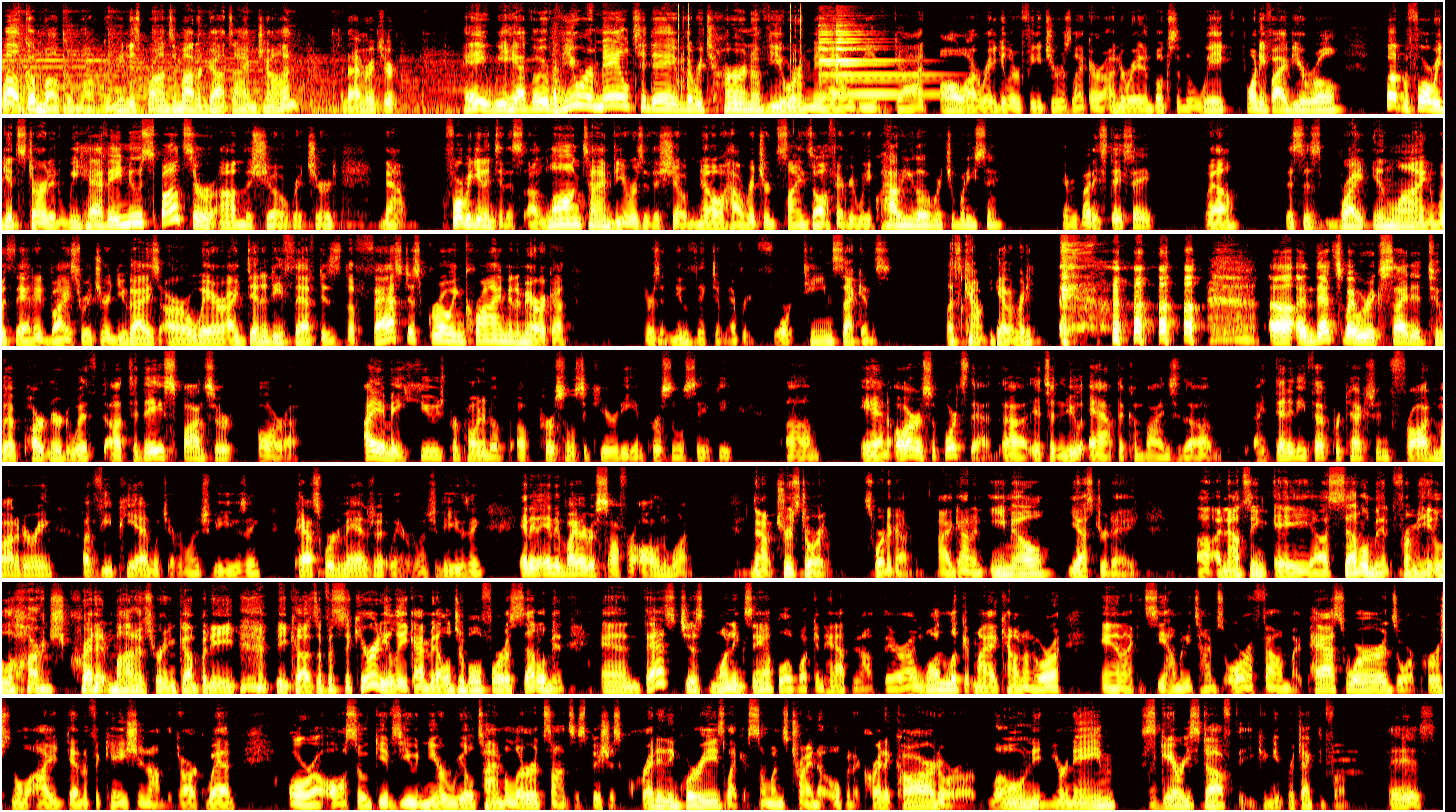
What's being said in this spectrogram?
Welcome, welcome, welcome. It is Bronze and Modern Gods. I am John. And I'm Richard. Hey, we have a viewer mail today. With the return of viewer mail. We've got all our regular features like our underrated books of the week, 25 year rule. But before we get started, we have a new sponsor on the show, Richard. Now, before we get into this, uh, longtime viewers of the show know how Richard signs off every week. How do you go, Richard? What do you say? Everybody stay safe. Well, this is right in line with that advice, Richard. You guys are aware identity theft is the fastest growing crime in America. There's a new victim every 14 seconds. Let's count together. Ready? uh, and that's why we're excited to have partnered with uh, today's sponsor, Aura. I am a huge proponent of, of personal security and personal safety. Um, and Aura supports that. Uh, it's a new app that combines the um, identity theft protection, fraud monitoring, a VPN, which everyone should be using, password management, which everyone should be using, and an antivirus software all in one. Now, true story. Swear to God, I got an email yesterday uh, announcing a uh, settlement from a large credit monitoring company because of a security leak. I'm eligible for a settlement. And that's just one example of what can happen out there. Uh, one look at my account on Aura, and I can see how many times Aura found my passwords or personal identification on the dark web. Aura also gives you near real time alerts on suspicious credit inquiries, like if someone's trying to open a credit card or a loan in your name. Scary mm-hmm. stuff that you can get protected from. It is.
